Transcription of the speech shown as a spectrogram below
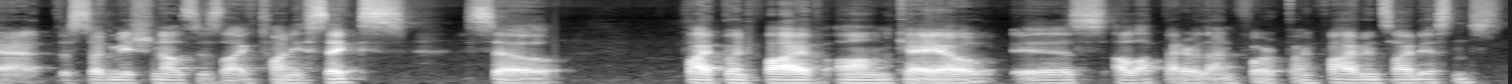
uh, the submission odds is like 26. So 5.5 on KO is a lot better than 4.5 inside distance.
